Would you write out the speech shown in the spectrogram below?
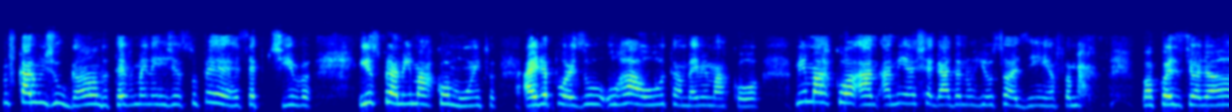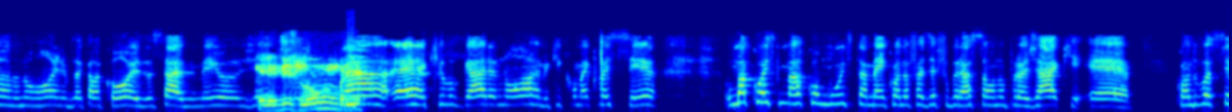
Não ficaram julgando, teve uma energia super receptiva. Isso para mim marcou muito. Aí depois o, o, Raul também me marcou. Me marcou a, a minha chegada no Rio sozinha, foi uma, uma, coisa assim, olhando no ônibus, aquela coisa, sabe? Meio. Gente, Aquele vislumbre. Lugar, é, que lugar enorme, que como é que vai ser? Uma coisa que marcou muito também quando eu fazia figuração no Projac é quando você,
